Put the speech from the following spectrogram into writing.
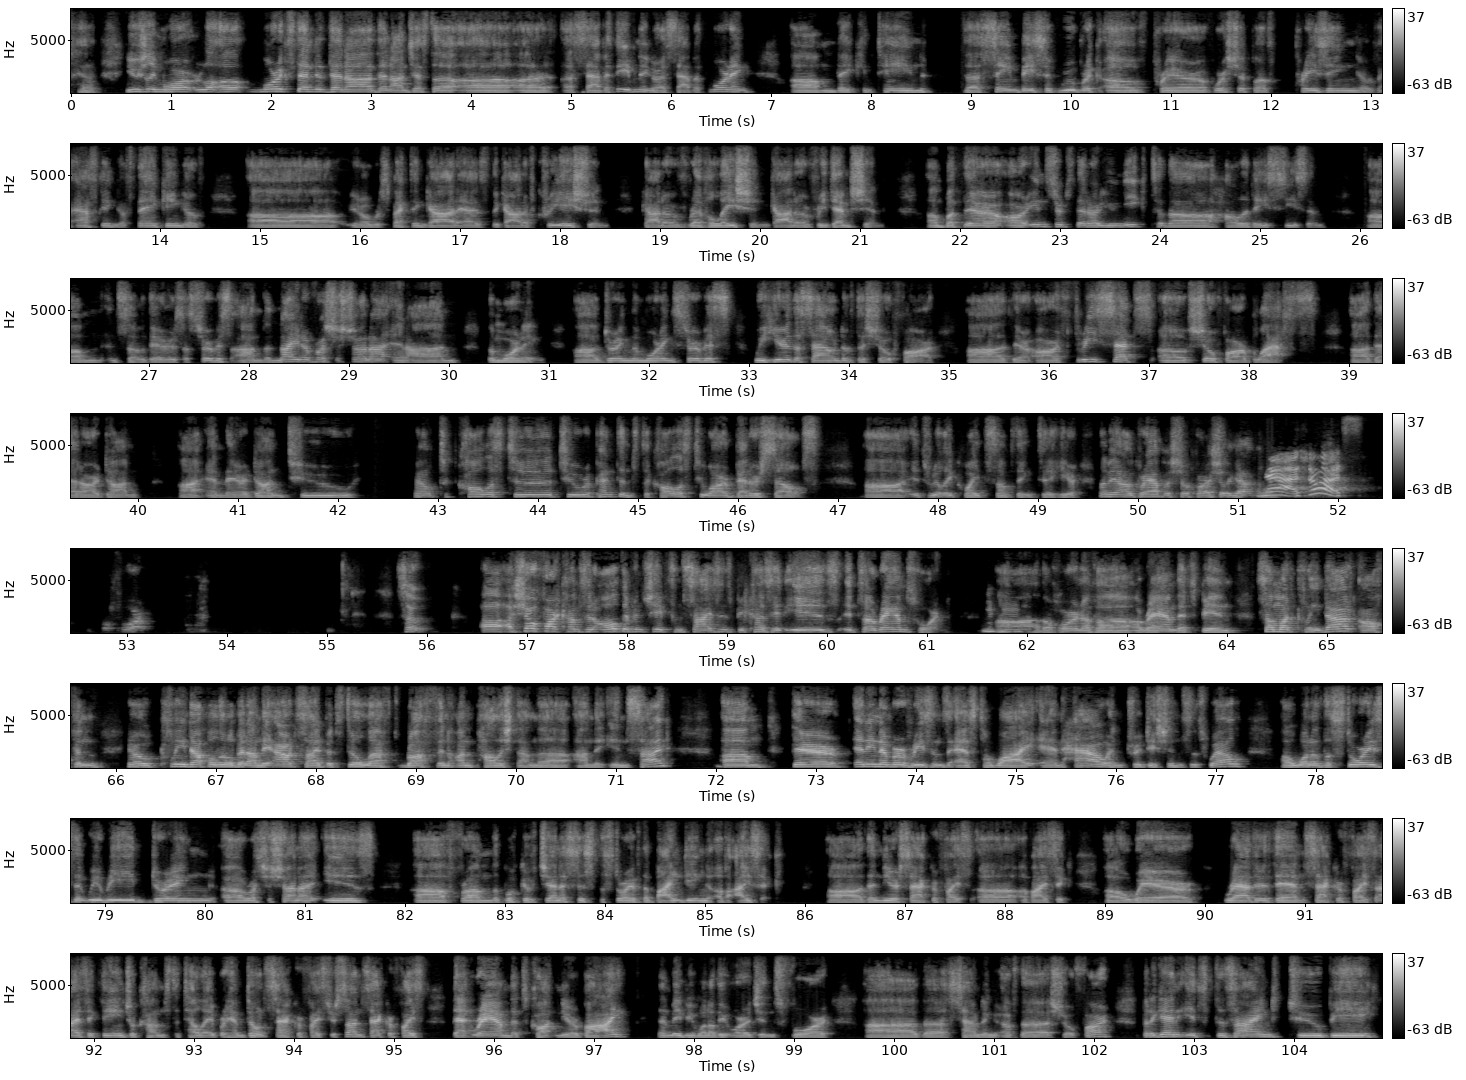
usually more uh, more extended than uh, than on just a, a, a, Sabbath evening or a Sabbath morning. Um, they contain the same basic rubric of prayer, of worship, of praising, of asking, of thanking, of uh, you know respecting God as the God of creation, God of revelation, God of redemption. Um, but there are inserts that are unique to the holiday season. Um, and so there's a service on the night of Rosh Hashanah and on the morning. Uh, during the morning service, we hear the sound of the shofar. Uh, there are three sets of shofar blasts uh, that are done, uh, and they are done to, well, to call us to, to repentance, to call us to our better selves. Uh, it's really quite something to hear. Let me, I'll grab a shofar. I should have gotten one. Yeah, show us. Before. So uh, a shofar comes in all different shapes and sizes because it is, it's a ram's horn. Mm-hmm. Uh, the horn of a, a, ram that's been somewhat cleaned out, often you know cleaned up a little bit on the outside, but still left rough and unpolished on the on the inside. Um, there are any number of reasons as to why and how, and traditions as well. Uh, one of the stories that we read during uh, Rosh Hashanah is uh, from the book of Genesis, the story of the binding of Isaac, uh, the near sacrifice uh, of Isaac, uh, where rather than sacrifice Isaac, the angel comes to tell Abraham, Don't sacrifice your son, sacrifice that ram that's caught nearby. That may be one of the origins for uh, the sounding of the shofar. But again, it's designed to be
